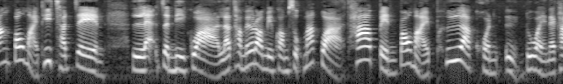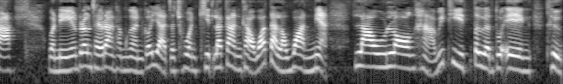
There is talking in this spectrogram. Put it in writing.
ตั้งเป้าหมายที่ชัดเจน และจะดีกว่า และทำให้เรามีความสุขมากกว่า ถ้าเป็นเป้าหมายเพื่อคนอื่นด้วยนะคะ วันนี้เรื่องใช้แรงทำเงินก็อยากจะชวนคิดละกันค่ะว่าแต่ละวันเนี่ยเราลองหาวิธีเตือนตัวเอง ถึง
